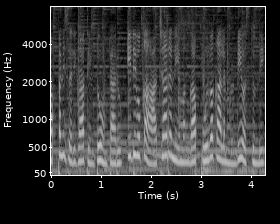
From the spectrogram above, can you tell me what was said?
తప్పనిసరిగా తింటూ ఉంటారు. ఇది ఒక ఆచార నియమంగా పూర్వకాలం నుండి వస్తుంది.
